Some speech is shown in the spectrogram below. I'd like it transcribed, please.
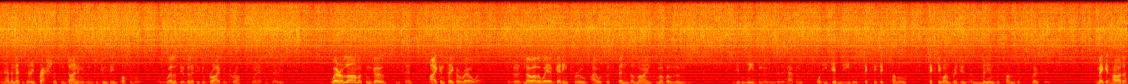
and had the necessary brashness and dynamism to do the impossible, as well as the ability to bribe and corrupt when necessary. Where a llama can go, he said, I can take a railway. If there is no other way of getting through, I will suspend the line from a balloon. He didn't need balloons, as it happened. What he did need was 66 tunnels, 61 bridges, and millions of tons of explosives. To make it harder,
